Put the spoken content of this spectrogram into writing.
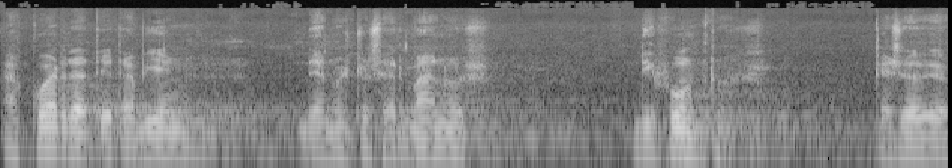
Acuérdate también de nuestros hermanos difuntos que se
